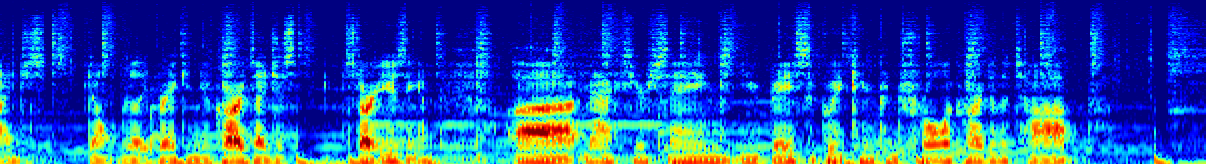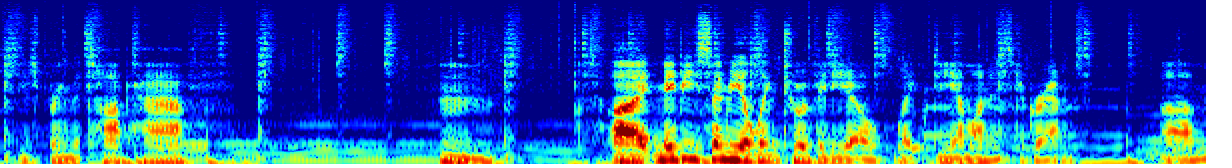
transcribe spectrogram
I just don't really break in new cards. I just start using them. Uh, Max, you're saying you basically can control a card to the top. You just bring the top half. Hmm. Uh, maybe send me a link to a video, like DM on Instagram. Um,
